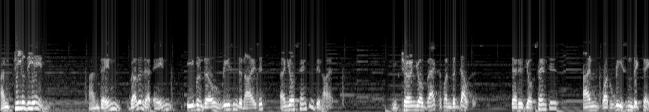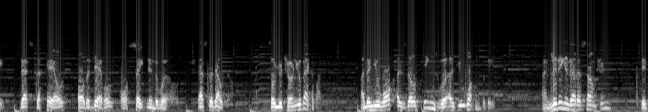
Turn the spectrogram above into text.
And feel the end. And then dwell in that end, even though reason denies it and your senses deny it. You turn your back upon the doubters. That is your senses and what reason dictates. That's the hell or the devil or Satan in the world. That's the doubter. So you turn your back upon it. And then you walk as though things were as you want them to be. And living in that assumption, it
